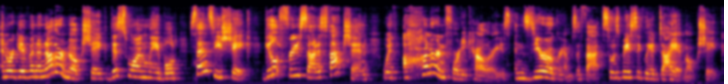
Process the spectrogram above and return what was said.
and were given another milkshake, this one labeled Sensi Shake, guilt free satisfaction, with 140 calories and zero grams of fat. So it was basically a diet milkshake.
